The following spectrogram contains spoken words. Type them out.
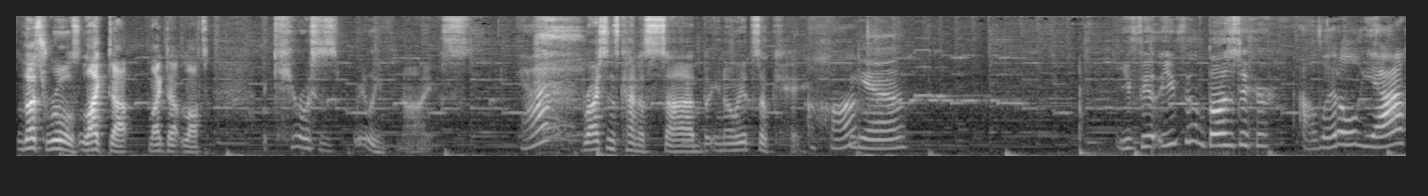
Less rules. Like that. Like that lot. Kyros is really nice. yeah? Bryson's kind of sad, but you know it's okay. Uh huh? Yeah. You feel you feeling buzzed, Iker? A little, yeah.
